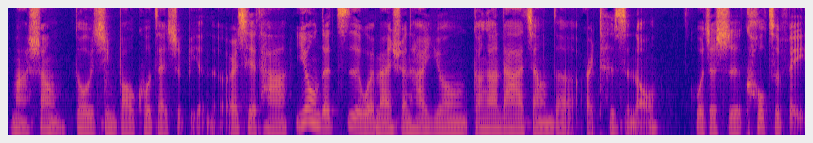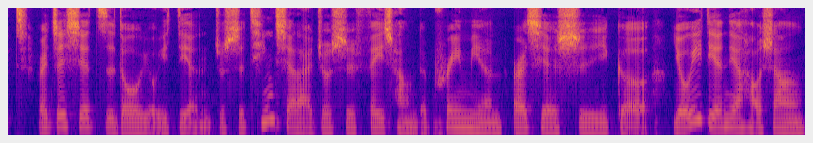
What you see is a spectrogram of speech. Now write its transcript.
马上都已经包括在这边了，而且它用的字我也蛮喜欢，它用刚刚大家讲的 artisanal。或者是 cultivate，而这些字都有一点，就是听起来就是非常的 premium，而且是一个有一点点好像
